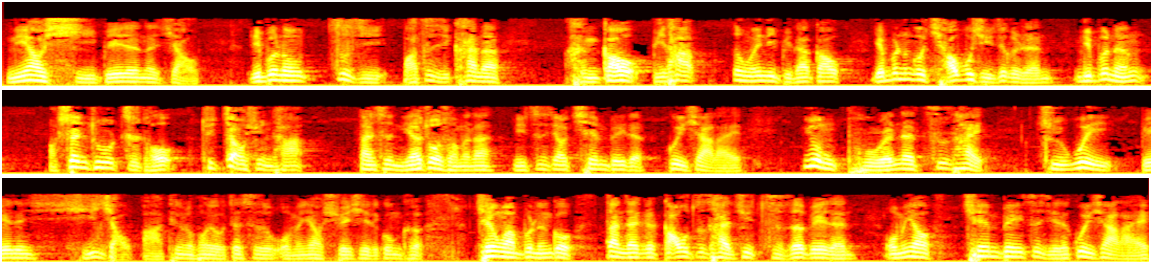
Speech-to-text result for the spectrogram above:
你要洗别人的脚，你不能自己把自己看得很高，比他认为你比他高，也不能够瞧不起这个人，你不能伸出指头去教训他。但是你要做什么呢？你自己要谦卑的跪下来，用仆人的姿态去为。别人洗脚啊，听众朋友，这是我们要学习的功课，千万不能够站在一个高姿态去指责别人。我们要谦卑自己的跪下来，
